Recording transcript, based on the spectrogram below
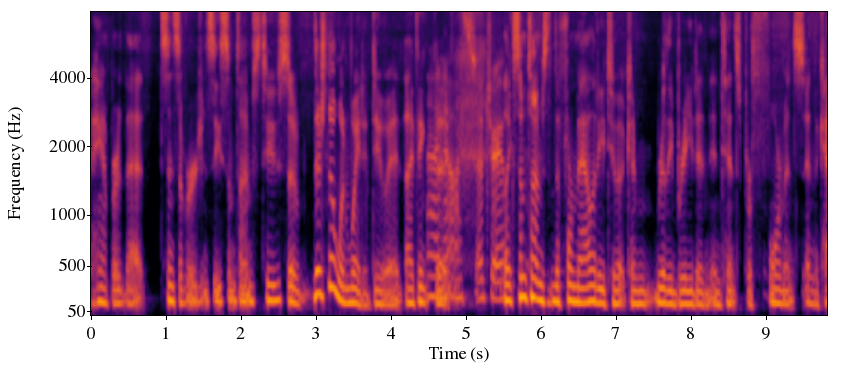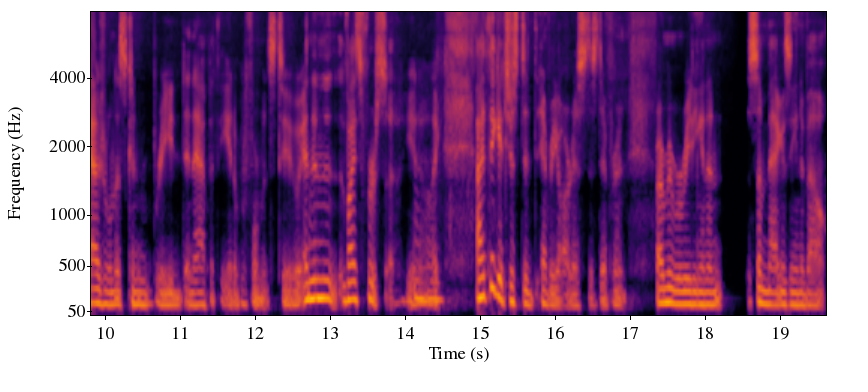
hampered that sense of urgency sometimes too. So there's no one way to do it. I think I that know, it's so true. like sometimes the formality to it can really breed an intense performance and the casualness can breed an apathy in a performance too and then vice versa you know Mhm. like i think it's just that every artist is different i remember reading in an, some magazine about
